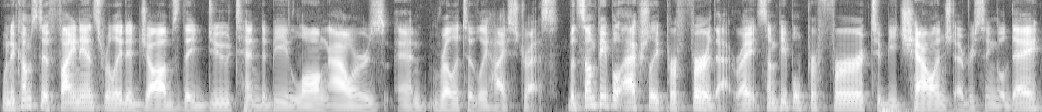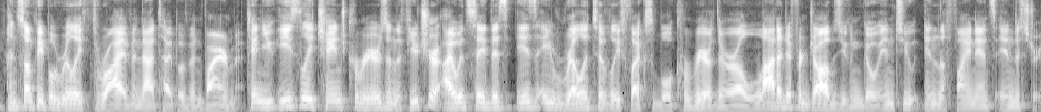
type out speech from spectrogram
when it comes to finance related jobs, they do tend to be long hours and relatively high stress. But some people actually prefer that, right? Some people prefer to be challenged every single day. And some people really thrive in that type of environment. Can you easily change careers in the future? I would say this is a relatively flexible career. There are a lot of different jobs you can go into in the finance industry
